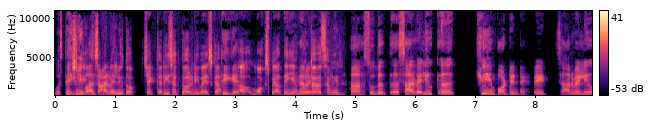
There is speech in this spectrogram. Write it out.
उस टाइम बात सार वैल्यू तो आप चेक कर ही सकते हो हर डिवाइस का। ठीक है। बॉक्स पे आता ही है बट समीर? हाँ सो दैट सार वैल्यू क्यों इंपॉर्टेंट है राइट सार वैल्यू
